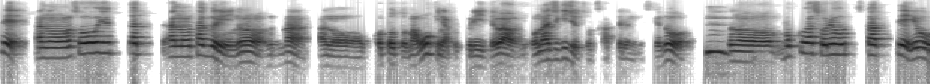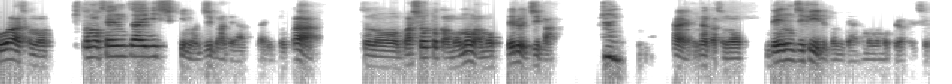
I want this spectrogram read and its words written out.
で、あの、そういった、あの、類の、まあ、あの、ことと、まあ、大きなくくりでは同じ技術を使ってるんですけど、うん、その、僕はそれを使って、要は、その、人の潜在意識の磁場であったりとか、その場所とか物が持ってる磁場。はい。はい。なんかその、電磁フィールドみたいなものを持ってるわけですよ。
